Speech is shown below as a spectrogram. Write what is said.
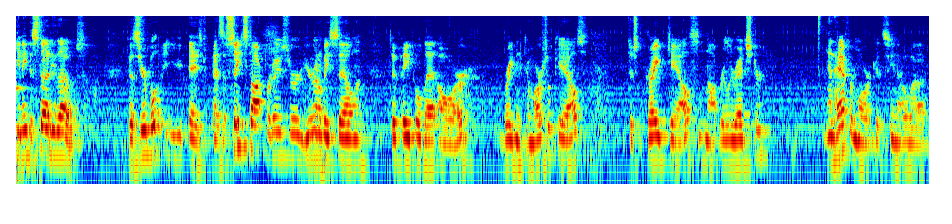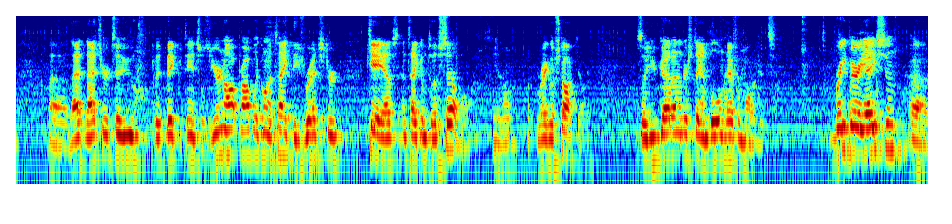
you need to study those. Because you're, as, as a seed stock producer, you're gonna be selling to people that are breeding commercial cows, just grade cows, not really registered. And heifer markets, you know, uh, uh, that, that's your two big potentials. You're not probably gonna take these registered calves and take them to a sell barn, you know, regular stockyard. So you've gotta understand bull and heifer markets. Breed variation, uh,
